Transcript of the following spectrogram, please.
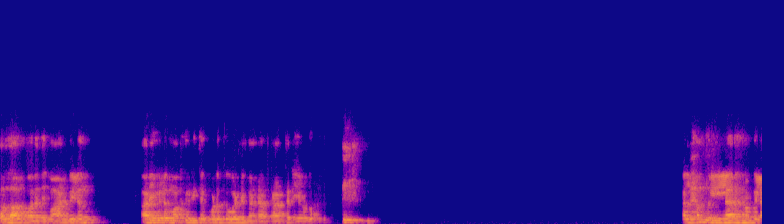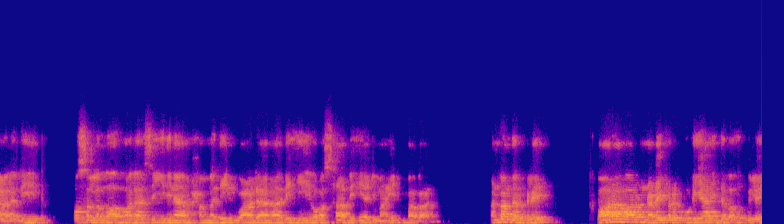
அல்லாஹ் அவரது வாழ்விலும் அறிவிலும் அபிவித்து கொடுக்க வேண்டும் என்ற பிரார்த்தனையோடு الحمد لله رب العالمين وصلى الله على سيدنا محمد وعلى آله وأصحابه أجمعين ما بعد அன்பார்ந்தவர்களே வார வாரம் நடைபெறக்கூடிய இந்த வகுப்பிலே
